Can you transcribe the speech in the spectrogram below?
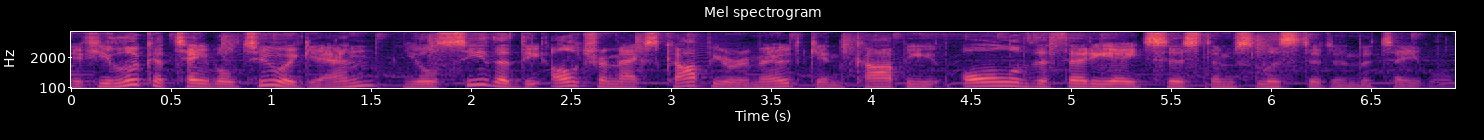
If you look at Table 2 again, you'll see that the Ultramax copy remote can copy all of the 38 systems listed in the table.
